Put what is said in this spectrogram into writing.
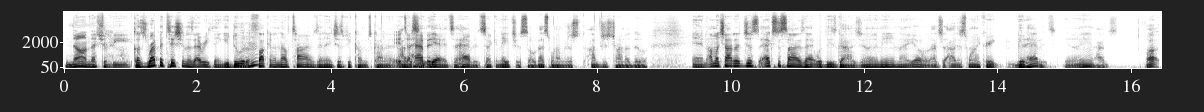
no, that should be because repetition is everything. You do it a fucking enough times, and it just becomes kind of Mm-hmm. It's a habit. Yeah, it's a habit, second nature. So that's what I'm just, I'm just trying to do. And I'm gonna try to just exercise that with these guys. You know what I mean? Like, yo, I just, I just want to create good habits. You know what I mean? I just fuck.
